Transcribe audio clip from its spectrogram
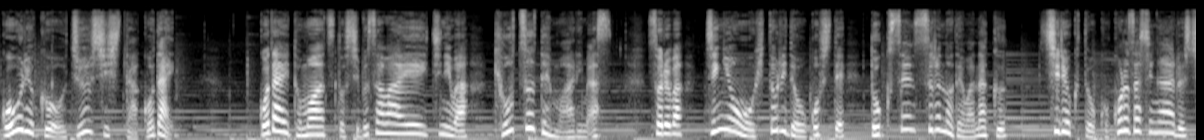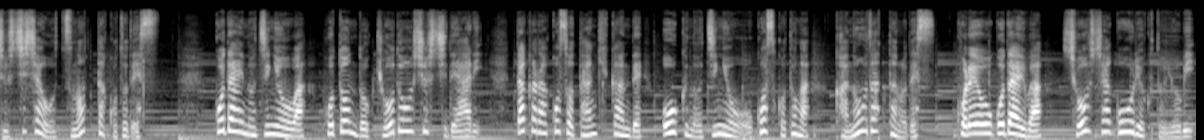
合力を重視した五代。五代友厚と渋沢栄一には共通点もあります。それは事業を一人で起こして独占するのではなく視力と志がある出資者を募ったことです。五代の事業はほとんど共同出資でありだからこそ短期間で多くの事業を起こすことが可能だったのです。これを五代は商社合力と呼び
